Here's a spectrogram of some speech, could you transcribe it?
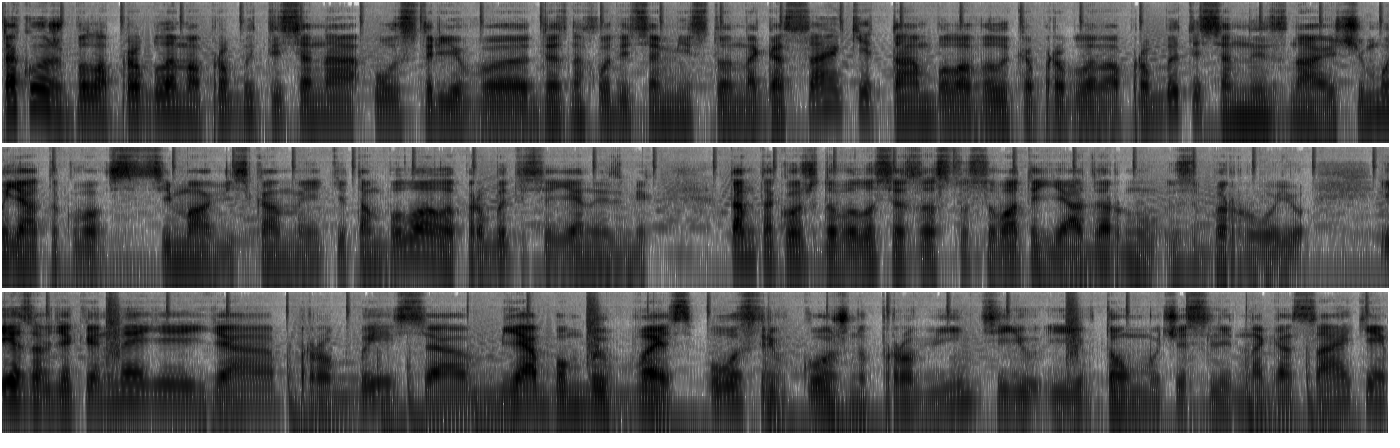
Також була проблема пробитися на острів, е, де знаходиться місто Нагасакі. Там була велика проблема пробитися. Не знаю, чому я атакував всіма військами, які там було, але пробитися я не зміг. Там також довелося застосувати ядерну зброю. І завдяки неї я пробився. Я бомбив весь острів, кожну провінцію, і в тому числі Нагасакі.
